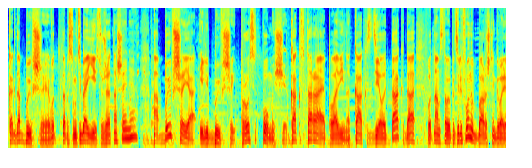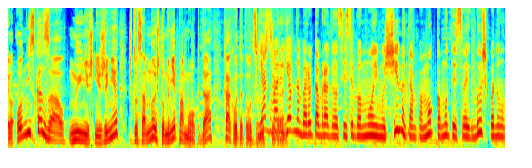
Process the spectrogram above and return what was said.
когда бывшие. Вот, допустим, у тебя есть уже отношения, а бывшая или бывший просит помощи. Как вторая половина, как сделать так, да, вот нам с тобой по телефону барышня говорила, он не сказал нынешней жене, что со мной, что мне помог, да? Как вот это вот Я соблюсти говорю, грань? я бы наоборот обрадовалась, если бы мой мужчина там помог кому-то из своих бывших, подумал,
